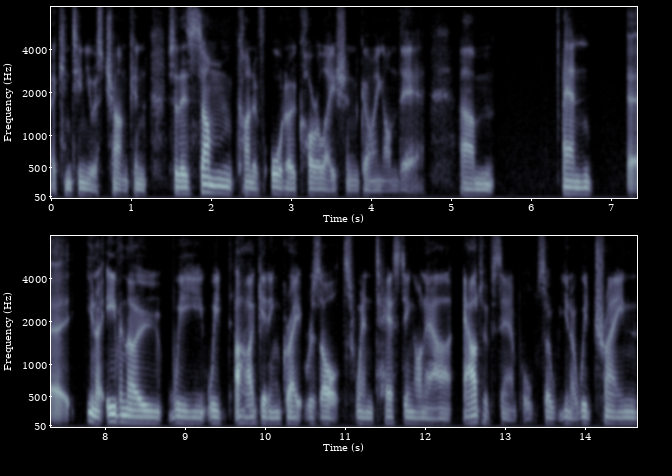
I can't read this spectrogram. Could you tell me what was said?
a continuous chunk. And so there's some kind of auto correlation going on there. Um, and uh, you know, even though we we are getting great results when testing on our out of sample, so you know we'd train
